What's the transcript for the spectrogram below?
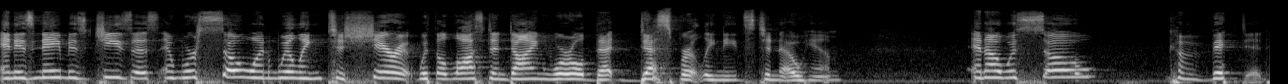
and his name is Jesus, and we're so unwilling to share it with a lost and dying world that desperately needs to know him. And I was so convicted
